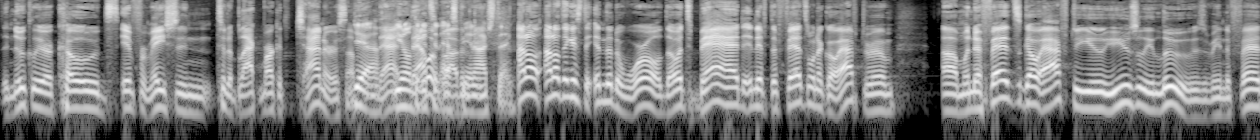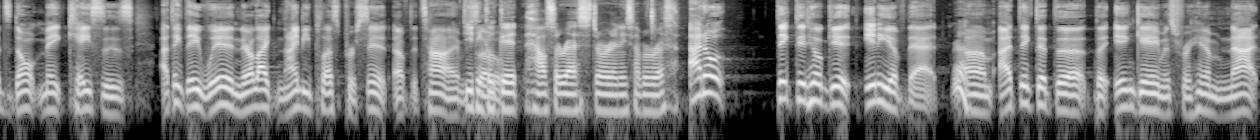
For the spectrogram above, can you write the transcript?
the nuclear codes information to the black market to China or something. Yeah, that, you don't that think it's an bother me. espionage thing? I don't I don't think it's the end of the world though. It's bad and if the feds want to go after him, um, when the feds go after you, you usually lose. I mean, the feds don't make cases. I think they win. They're like ninety plus percent of the time. do you think he'll get house arrest or any type of arrest? I don't think that he'll get any of that. Really? Um, I think that the the end game is for him not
